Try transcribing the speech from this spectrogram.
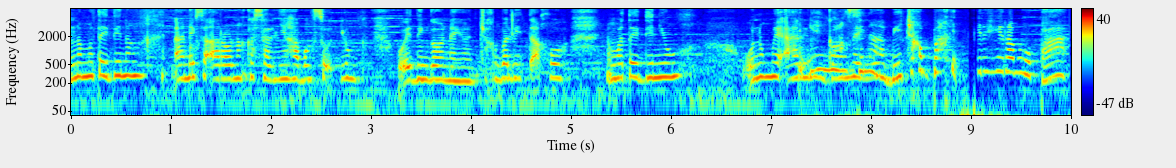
namatay din ang nanay sa araw ng kasal niya habang suot yung wedding gown na yun. Tsaka balita ko, namatay din yung unang may-ari ng gown na yun. sinabi, tsaka bakit pinahiram mo pa?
